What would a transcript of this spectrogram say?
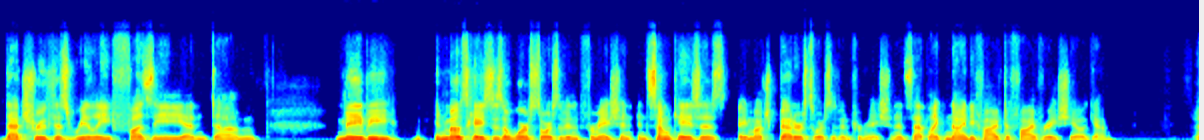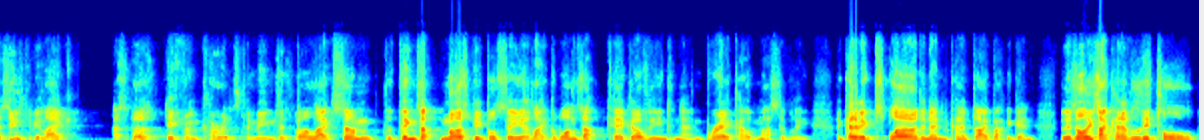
that truth is really fuzzy and um, maybe in most cases a worse source of information in some cases a much better source of information. It's that like 95 to 5 ratio again there seems to be like I suppose different currents to memes as well. Like some the things that most people see are like the ones that take over the internet and break out massively and kind of explode and then kind of die back again. But there's all these like kind of little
